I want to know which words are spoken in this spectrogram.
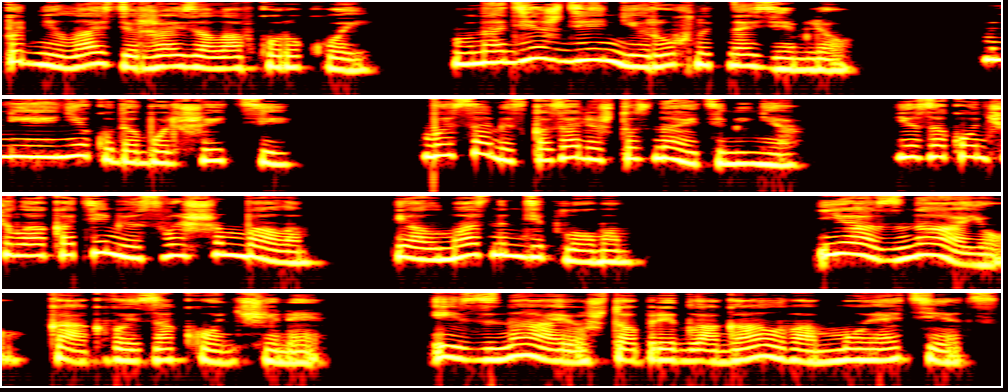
Поднялась, держась за лавку рукой, в надежде не рухнуть на землю. «Мне некуда больше идти. Вы сами сказали, что знаете меня. Я закончила академию с высшим баллом и алмазным дипломом. Я знаю, как вы закончили, и знаю, что предлагал вам мой отец.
